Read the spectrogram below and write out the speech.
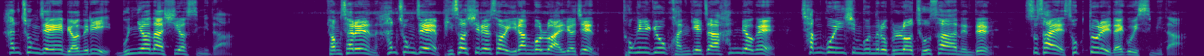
한 총재의 며느리 문연아 씨였습니다. 경찰은 한 총재 비서실에서 일한 걸로 알려진 통일교 관계자 한 명을 참고인 신분으로 불러 조사하는 등 수사에 속도를 내고 있습니다.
